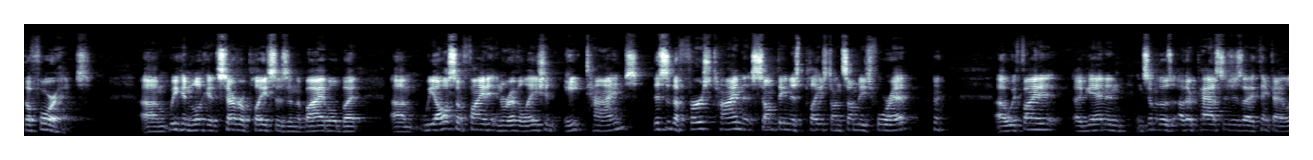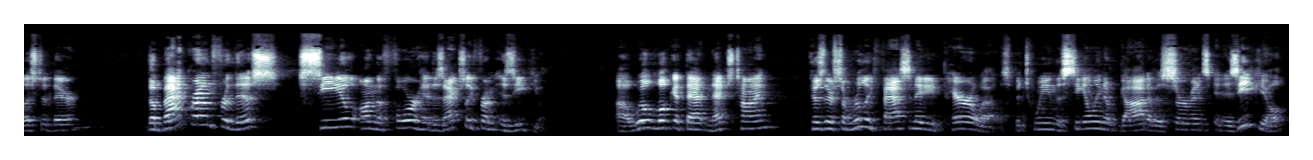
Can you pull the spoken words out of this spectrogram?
the foreheads. Um, we can look at several places in the Bible, but Um, we also find it in Revelation eight times. This is the first time that something is placed on somebody's forehead. uh, we find it again in, in some of those other passages I think I listed there. The background for this seal on the forehead is actually from Ezekiel. Uh, we'll look at that next time because there's some really fascinating parallels between the sealing of God of his servants in Ezekiel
